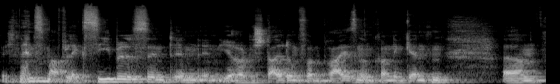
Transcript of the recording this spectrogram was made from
ich nenne es mal flexibel sind in, in ihrer Gestaltung von Preisen und Kontingenten. Ähm,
